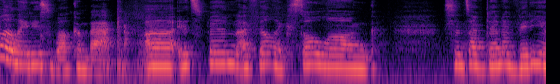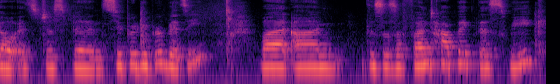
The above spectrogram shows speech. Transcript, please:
Hello ladies, welcome back. Uh, it's been, I feel like so long since I've done a video. It's just been super duper busy. But um, this is a fun topic this week,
